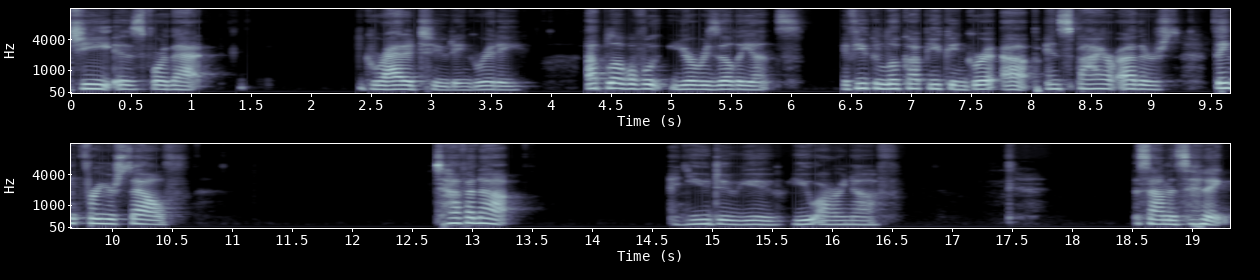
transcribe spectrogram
G is for that gratitude and gritty. Up level your resilience. If you can look up, you can grit up. Inspire others. Think for yourself. Toughen up. And you do you. You are enough. Simon Sinek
